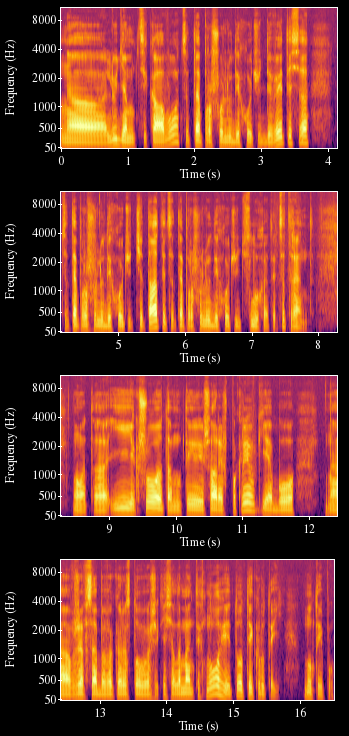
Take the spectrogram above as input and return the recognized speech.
е, людям цікаво, це те, про що люди хочуть дивитися, це те, про що люди хочуть читати, це те, про що люди хочуть слухати. Це тренд. От. е, І якщо там ти шариш покривки або е, вже в себе використовуєш якийсь елемент технології, то ти крутий. Ну, типу,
